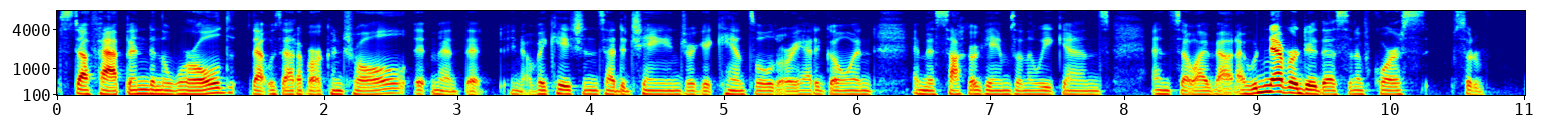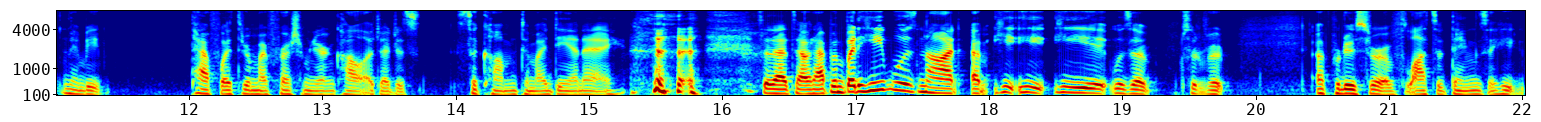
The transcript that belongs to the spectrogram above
stuff happened in the world that was out of our control, it meant that you know vacations had to change or get canceled, or he had to go in and miss soccer games on the weekends. And so I vowed I would never do this. And of course, sort of maybe halfway through my freshman year in college, I just succumbed to my DNA. so that's how it happened. But he was not. Um, he he he was a sort of a, a, producer of lots of things. He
